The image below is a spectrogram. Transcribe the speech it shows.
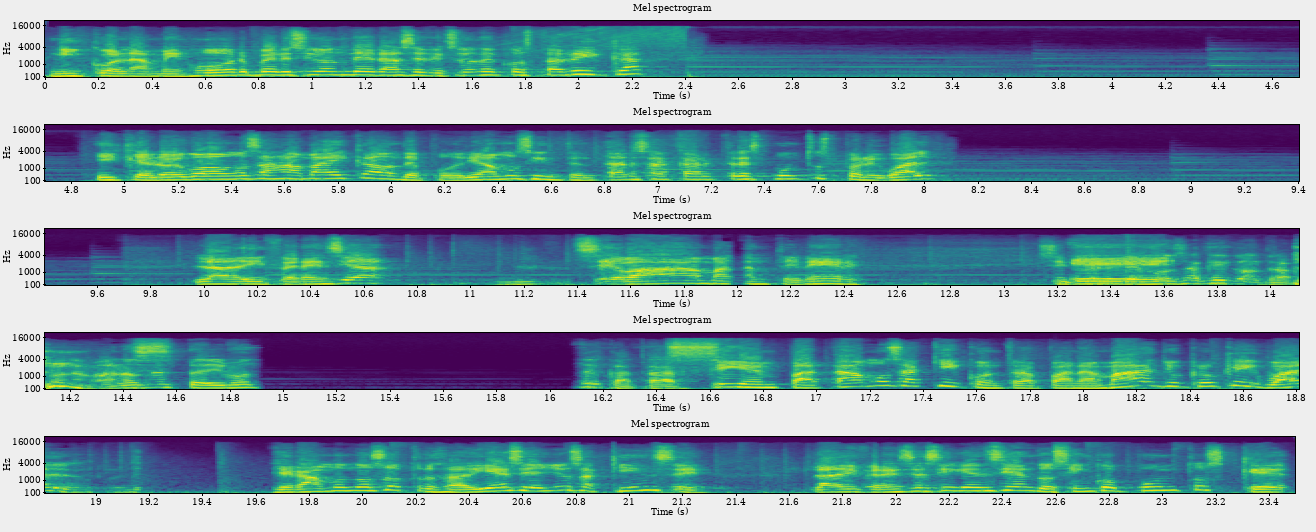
ni con la mejor versión de la selección de Costa Rica. Y que luego vamos a Jamaica, donde podríamos intentar sacar 3 puntos, pero igual la diferencia se va a mantener. Si Eh, perdemos aquí contra Panamá, nos despedimos de Qatar. Si empatamos aquí contra Panamá, yo creo que igual llegamos nosotros a 10 y ellos a 15. La diferencia siguen siendo 5 puntos que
